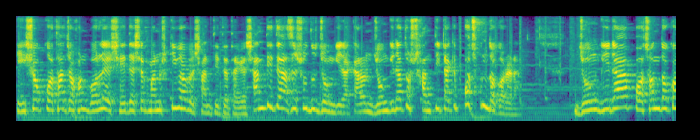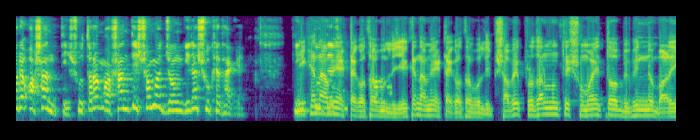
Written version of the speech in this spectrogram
এইসব কথা যখন বলে, সেই দেশের মানুষ কীভাবে শান্তিতে থাকে? শান্তিতে আছে শুধু জঙ্গিরা, কারণ জঙ্গিরা তো শান্তিটাকে পছন্দ করে না। জঙ্গিরা পছন্দ করে অশান্তি। সুতরাং অশান্তির সময় জঙ্গিরা সুখে থাকে। এখানে আমি একটা কথা বলি এখানে আমি একটা কথা বলি। সাবেক প্রধানমন্ত্রীর সময় তো বিভিন্ন বাড়ি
